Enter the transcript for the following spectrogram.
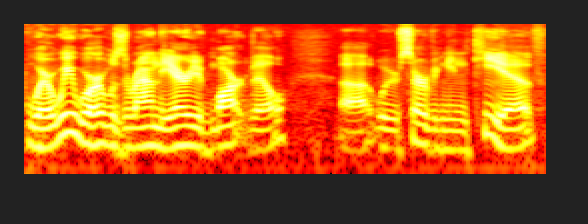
Where we were was around the area of Martville. We were serving in Kiev.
